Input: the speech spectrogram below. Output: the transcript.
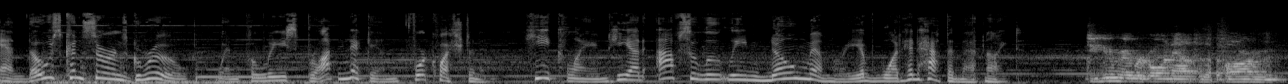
And those concerns grew when police brought Nick in for questioning. He claimed he had absolutely no memory of what had happened that night. Do you remember going out to the farm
